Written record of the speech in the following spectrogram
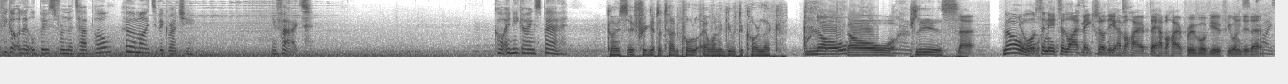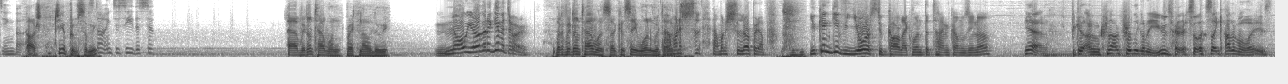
If you got a little boost from the tadpole, who am I to begrudge you? In fact, got any going spare? Guys, if we get a tadpole, I wanna give it to Karlach. No. No. Please. No. No. You also need to like make sure that you have a higher they have a higher approval of you if you want to do that. But Oh, she approves of me. starting to see the. Uh, we don't have one right now, do we? No, you're not gonna give it to her. What if we don't have one, so I can say one without? I without... wanna, sl- I wanna slurp it up. you can give yours to Karlach when the time comes, you know? Yeah, because I'm not really gonna use her, so it's like kind of a waste.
